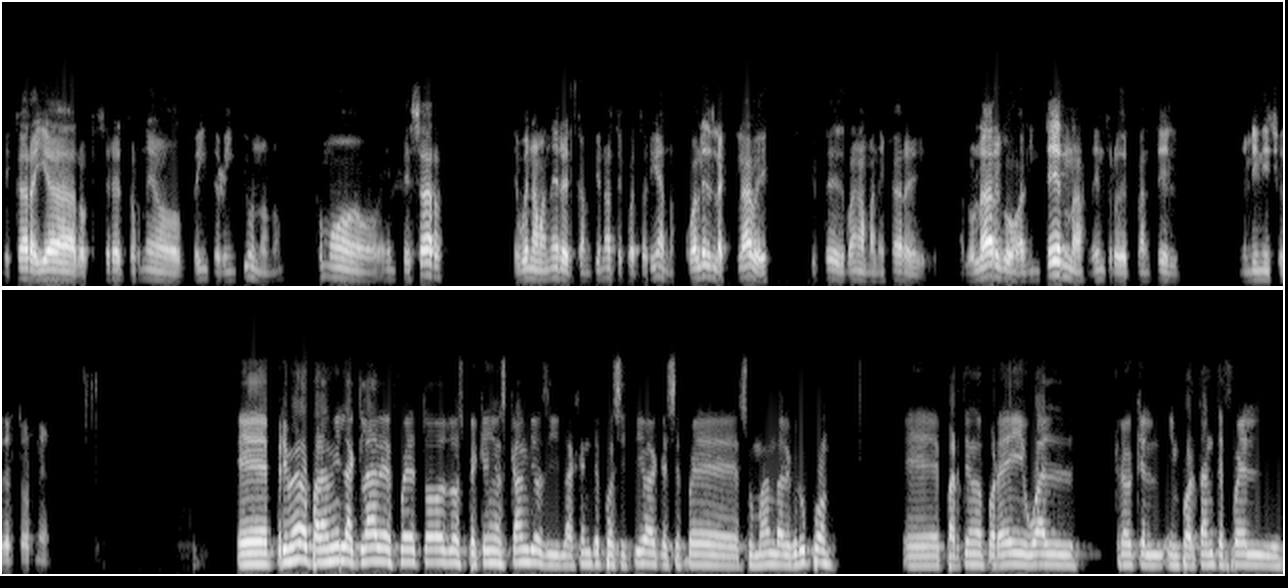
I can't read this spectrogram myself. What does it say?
de cara ya a lo que será el torneo 2021? ¿no? Cómo empezar de buena manera el campeonato ecuatoriano. ¿Cuál es la clave que ustedes van a manejar eh, a lo largo, a la interna, dentro del plantel, en el inicio del torneo? Eh, primero, para mí la clave fue todos los pequeños cambios y la gente positiva que se fue sumando al grupo. Eh, partiendo por ahí, igual creo que el importante fue el,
